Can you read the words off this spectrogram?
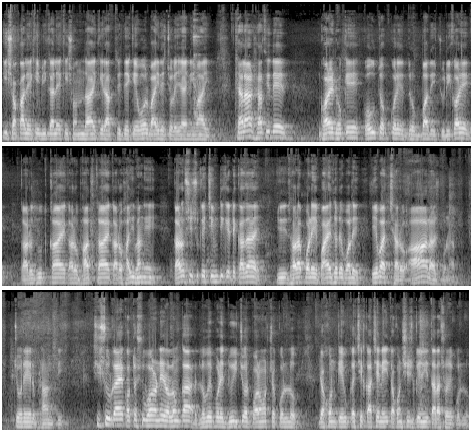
কি সকালে, কি বিকালে, কি সন্ধ্যায়, কি রাত্রিতে কেবল বাইরে চলে যায় নিমাই। খেলার সাথীদের ঘরে ঢোকে, কৌতুক করে দ্রব্যাদি চুরি করে। কারও দুধ খায়, কারও ভাত খায়, কারও হাড়ি ভাঙে, কারও শিশুকে চিমটি কেটে কাদায়। যদি ধরা পড়ে, পায়ে ধরে বলে, এবার ছাড়ো, আর আসব না। চোরের ভ্রান্তি। শিশুর গায়ে কত সুবর্ণের অলঙ্কার, লোভে পড়ে দুই চোর পরামর্শ করল। যখন কেউ কাছে কাছে নেই, তখন শিশুকে নিয়ে তারা সরে পড়ল।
